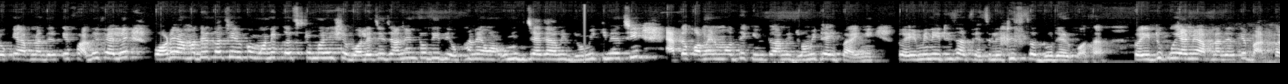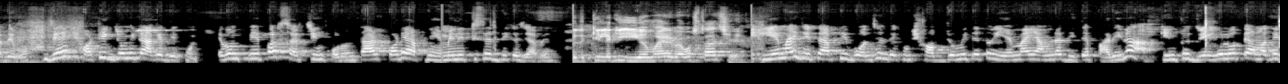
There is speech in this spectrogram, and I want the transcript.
লোকে আপনাদেরকে ফাঁদে ফেলে। পরে আমাদের কাছে এরকম অনেক কাস্টমার এসে বলে যে জানেন তো দিদি ওখানে অমুক জায়গায় আমি জমি কিনেছি। এত কমের মধ্যে কিন্তু আমি জমিটাই পাইনি। তো এমিনিটিস আর ফেসিলিটিস তো দূরের কথা। তো এইটুকুই আমি আপনাদেরকে বার্তা দেবো যে সঠিক জমিটা আগে দেখুন এবং পেপার সার্চিং করুন। তারপরে আপনি এমিনিটিসের দিকে যাবেন। কিনলে কি ইএমআই এর ব্যবস্থা আছে? ইএমআই যেটা আপনি বলছেন দেখুন সব জমিতে তো ইএমআই আমরা দিতে পারি না। কিন্তু যেগুলোতে আমাদের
